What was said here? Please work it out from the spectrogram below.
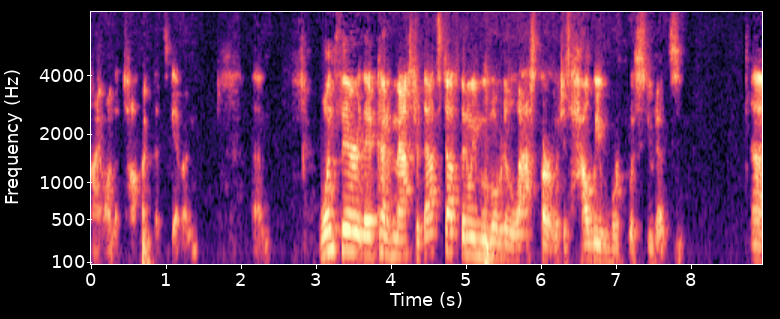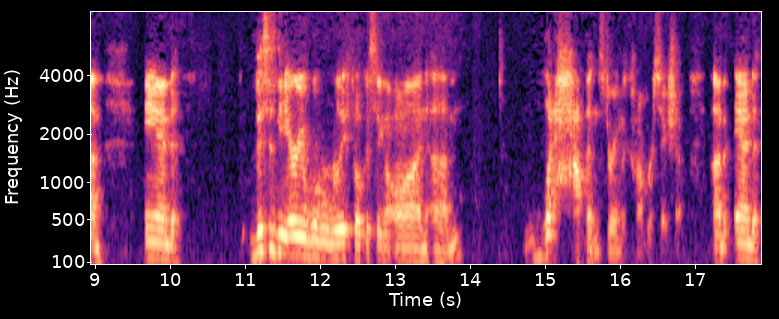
time on the topic that's given. Um, once they're they've kind of mastered that stuff, then we move over to the last part, which is how we work with students. Um, and this is the area where we're really focusing on um, what happens during the conversation. Um, and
